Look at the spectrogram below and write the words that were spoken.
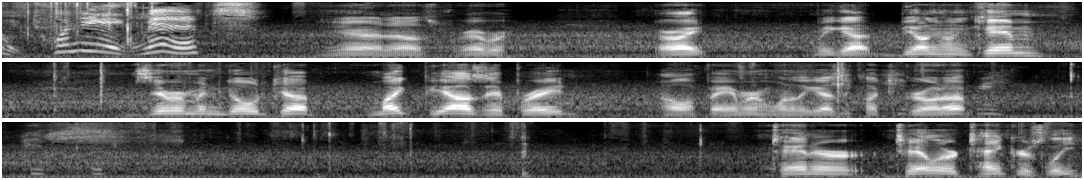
Wait, 28 minutes? Yeah, no, it's forever. All right, we got Byung Hun Kim, Zimmerman Gold Cup, Mike Piazza Hit Parade, Hall of Famer, one of the guys I collected growing up. Tanner Taylor Tankersley,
